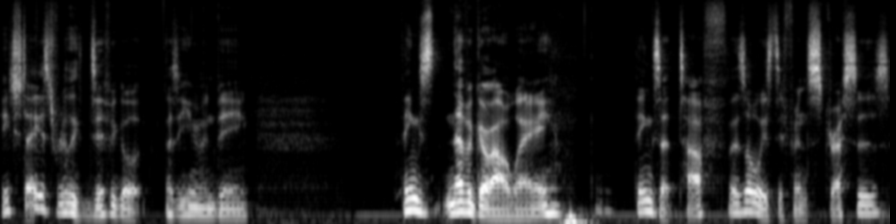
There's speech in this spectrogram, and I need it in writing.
each day is really difficult as a human being. Things never go our way. Things are tough. There's always different stresses.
